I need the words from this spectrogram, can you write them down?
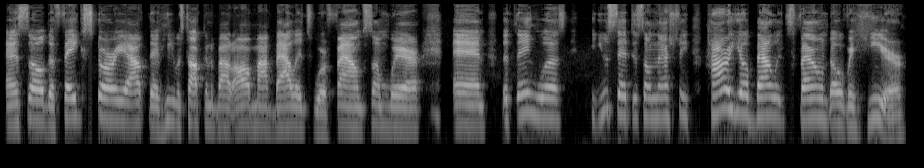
And so the fake story out that he was talking about all my ballots were found somewhere. And the thing was, you said this on National How are your ballots found over here?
